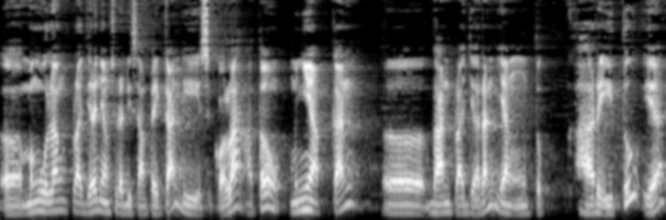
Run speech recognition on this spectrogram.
uh, mengulang pelajaran yang sudah disampaikan di sekolah atau menyiapkan uh, bahan pelajaran yang untuk hari itu ya.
